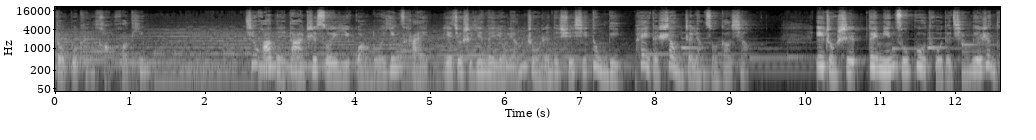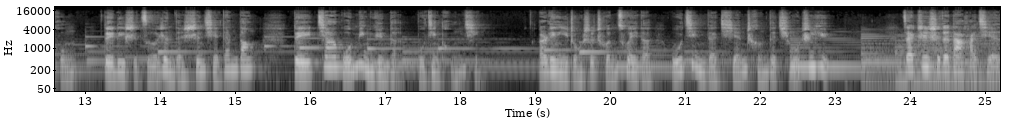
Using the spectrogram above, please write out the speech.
都不肯好好听。清华北大之所以广罗英才，也就是因为有两种人的学习动力配得上这两所高校。一种是对民族故土的强烈认同，对历史责任的深切担当，对家国命运的不尽同情；而另一种是纯粹的、无尽的、虔诚的求知欲，在知识的大海前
